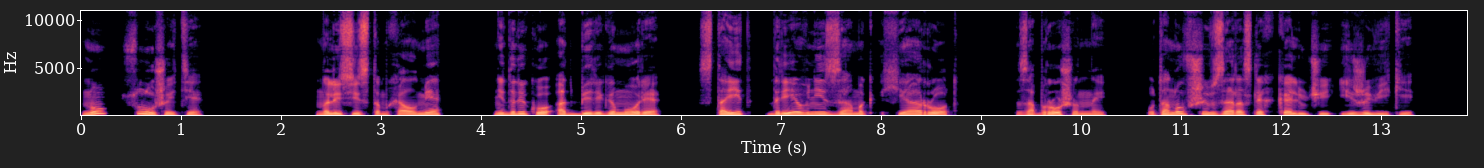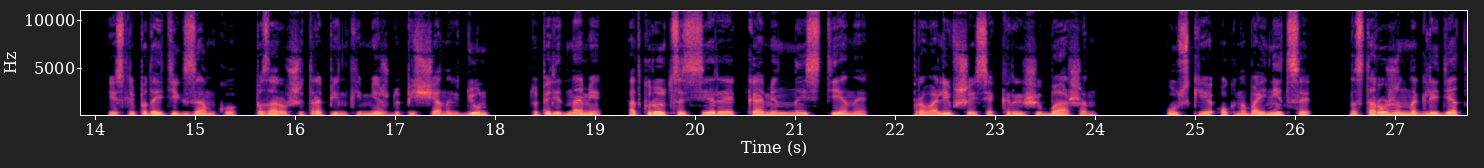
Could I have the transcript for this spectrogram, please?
Ну, слушайте. На лесистом холме, недалеко от берега моря, стоит древний замок Хиарот, заброшенный, утонувший в зарослях колючей ежевики. Если подойти к замку по заросшей тропинке между песчаных дюн, то перед нами откроются серые каменные стены, провалившиеся крыши башен. Узкие окна бойницы настороженно глядят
